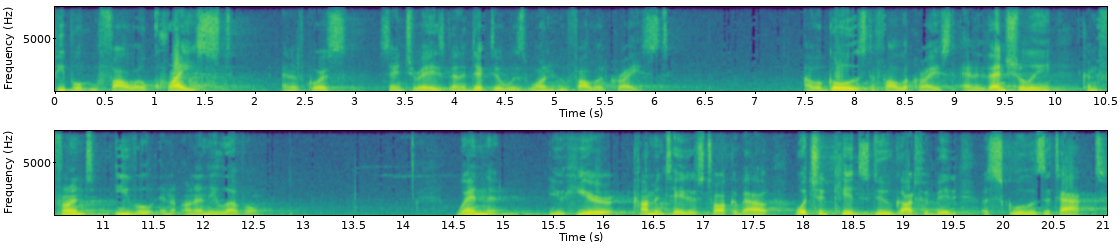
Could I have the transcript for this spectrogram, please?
people who follow Christ, and of course, St. Therese Benedicta was one who followed Christ. Our goal is to follow Christ and eventually confront evil in, on any level. When you hear commentators talk about what should kids do, God forbid a school is attacked,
